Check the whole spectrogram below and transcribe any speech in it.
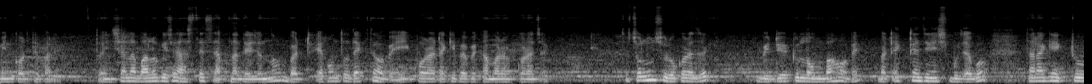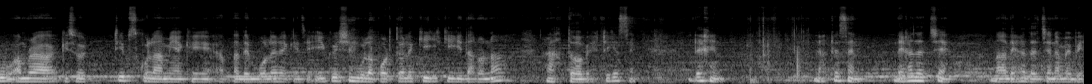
মিন করতে পারে। তো ইনশাল্লাহ ভালো কিছু আসতেছে আপনাদের জন্য বাট এখন তো দেখতে হবে এই পড়াটা কীভাবে কাভার আপ করা যাক। তো চলুন শুরু করা যাক। ভিডিও একটু লম্বা হবে বাট একটা জিনিস বুঝাবো। তার আগে একটু আমরা কিছু টিপসগুলো আমি আগে আপনাদের বলে রাখি যে এই কোয়েশ্চেনগুলো পড়তে হলে কী কী ধারণা রাখতে হবে, ঠিক আছে? দেখেন, দেখতেছেন? দেখা যাচ্ছে? না দেখা যাচ্ছে না মেবি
